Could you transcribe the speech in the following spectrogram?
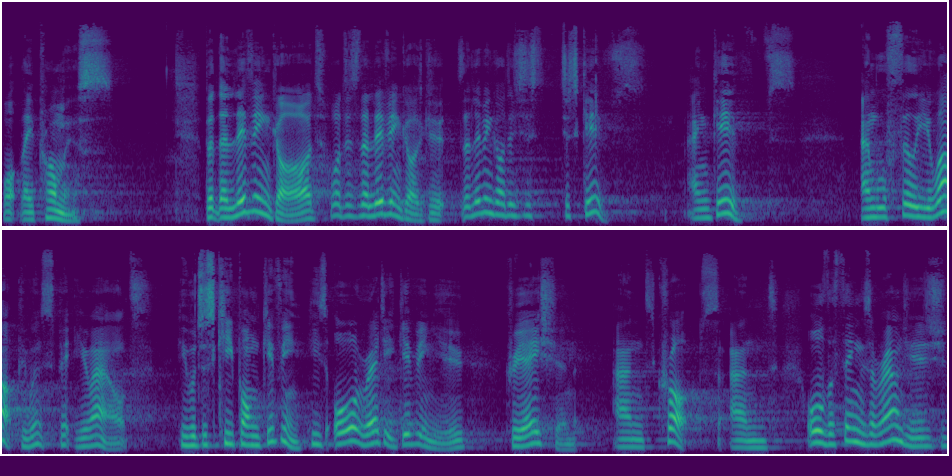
what they promise. But the living God, what does the living God do? The living God is just, just gives and gives and will fill you up. He won't spit you out. He will just keep on giving. He's already giving you creation and crops and all the things around you you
